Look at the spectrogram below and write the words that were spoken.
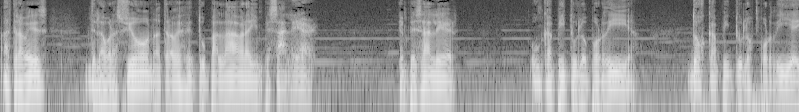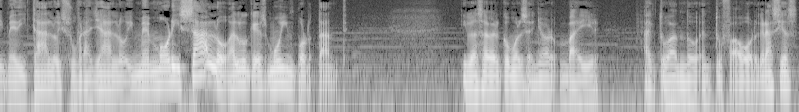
a través de la oración, a través de tu palabra y empezá a leer. Empezá a leer un capítulo por día, dos capítulos por día y meditalo y subrayalo y memorizalo, algo que es muy importante. Y vas a ver cómo el Señor va a ir actuando en tu favor. Gracias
